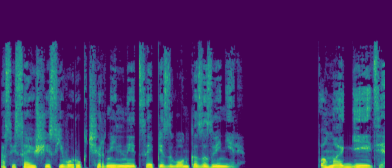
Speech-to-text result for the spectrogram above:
а свисающие с его рук чернильные цепи звонко зазвенели. «Помогите!»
